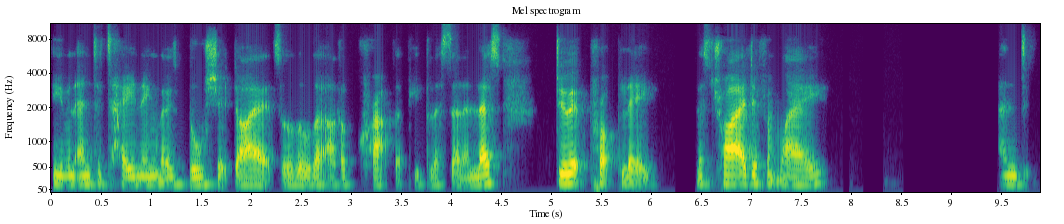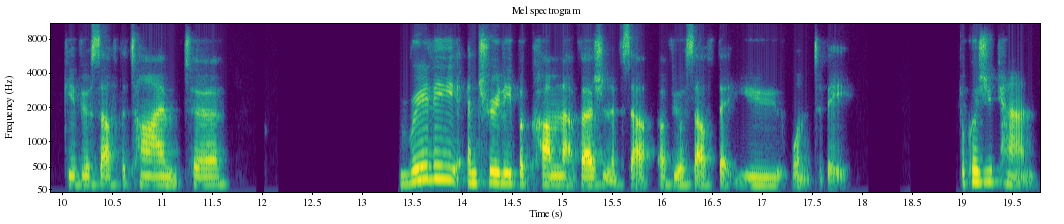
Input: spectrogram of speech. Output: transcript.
even entertaining those bullshit diets or all the other crap that people are selling. Let's do it properly. Let's try a different way and give yourself the time to really and truly become that version of self of yourself that you want to be. Because you can.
